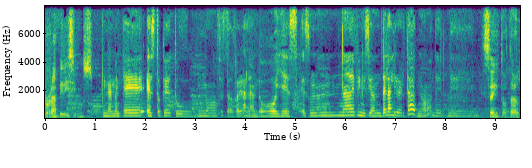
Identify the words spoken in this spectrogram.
rapidísimos. Finalmente, esto que tú nos estás regalando hoy es, es una, una definición de la libertad, ¿no? De, de- Sí, total.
